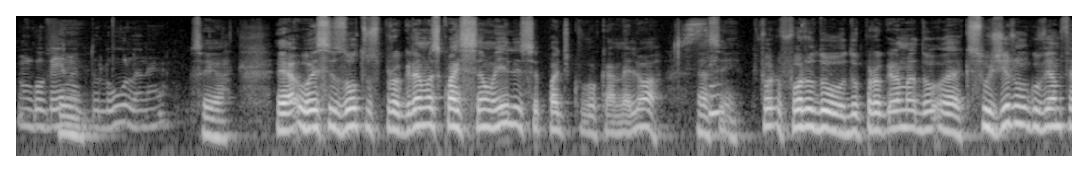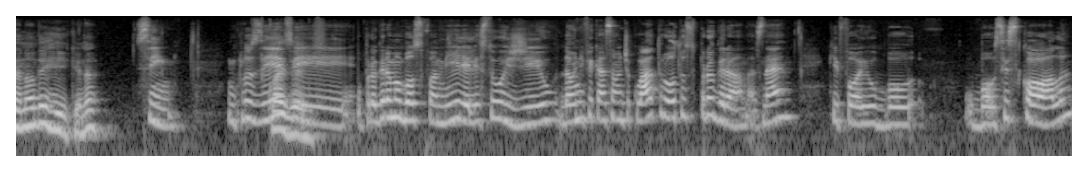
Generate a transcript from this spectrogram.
no governo Sim. do Lula, né? Certo. É, esses outros programas, quais são eles? Você pode colocar melhor? É assim, foram, foram do, do programa do, é, que surgiram no governo Fernando Henrique, né? Sim. Inclusive, o programa Bolsa Família, ele surgiu da unificação de quatro outros programas, né? Que foi o, Bol o Bolsa Escola,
